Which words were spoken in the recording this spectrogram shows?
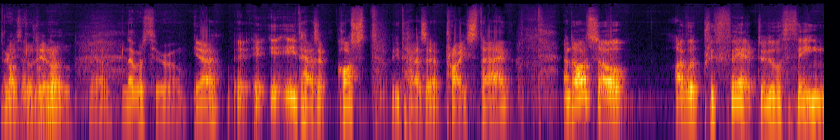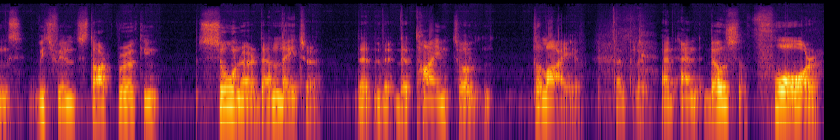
not to zero. level, Yeah. Never zero. Yeah, it, it has a cost, it has a price tag, and also I would prefer to do things which will start working sooner than later, the, the, the time to to live. Time to live. And, and those four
